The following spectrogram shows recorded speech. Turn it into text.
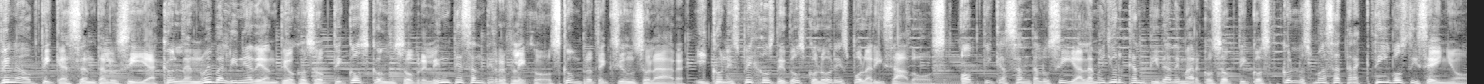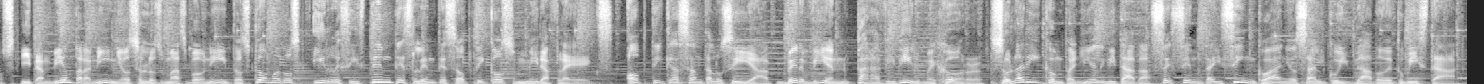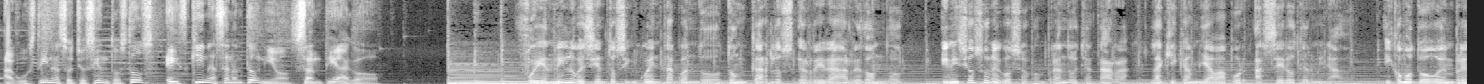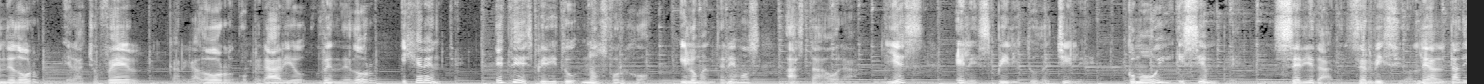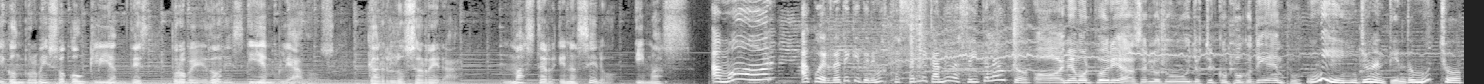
Ven a Óptica Santa Lucía con la nueva línea de anteojos ópticos con sobrelentes antirreflejos, con protección solar y con espejos de dos colores polarizados. Óptica Santa Lucía, la mayor cantidad de marcos ópticos con los más atractivos diseños. Y también para niños, los más bonitos, cómodos y resistentes lentes ópticos Miraflex. Óptica Santa Lucía, ver bien para vivir mejor. Solari y Compañía Limitada, 65 años al cuidado de tu vista. 802, esquina San Antonio, Santiago. Fue en 1950 cuando don Carlos Herrera Arredondo inició su negocio comprando chatarra, la que cambiaba por acero terminado. Y como todo emprendedor, era chofer, cargador, operario, vendedor y gerente. Este espíritu nos forjó y lo mantenemos hasta ahora. Y es el espíritu de Chile. Como hoy y siempre, seriedad, servicio, lealtad y compromiso con clientes, proveedores y empleados. Carlos Herrera, máster en acero y más. Amor, acuérdate que tenemos que hacerle cambio de aceite al auto. Ay, mi amor, podría hacerlo tú. Yo estoy con poco tiempo. Uy, yo no entiendo mucho.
